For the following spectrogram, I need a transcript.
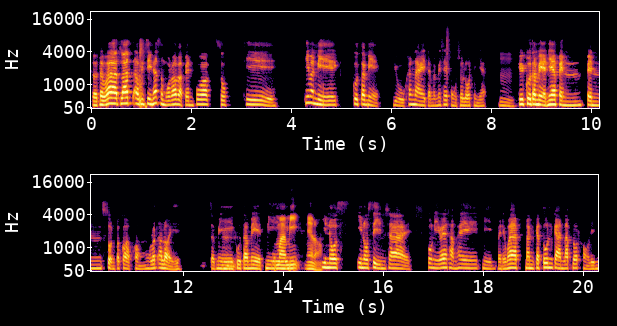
เออแต่ว่าแล้วเอาจริงๆถ้าสมมุติว่าแบบเป็นพวกซุปที่ที่มันมีกลูตาเมตอยู่ข้างในแต่มันไม่ใช่ผงชูรสอย่างเงี้ยอืมคือกลูตาเมตเนี่ยเป็นเป็นส่วนประกอบของรสอร่อย จะมีอืมกลูตาเมตมีอูมามิเนี่ยเหรออิโนอิโนซีนใช่ พวกนี้ก็จะทำให้มีหมายถึงว่ามันกระตุ้นการรับรสของลิ้น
